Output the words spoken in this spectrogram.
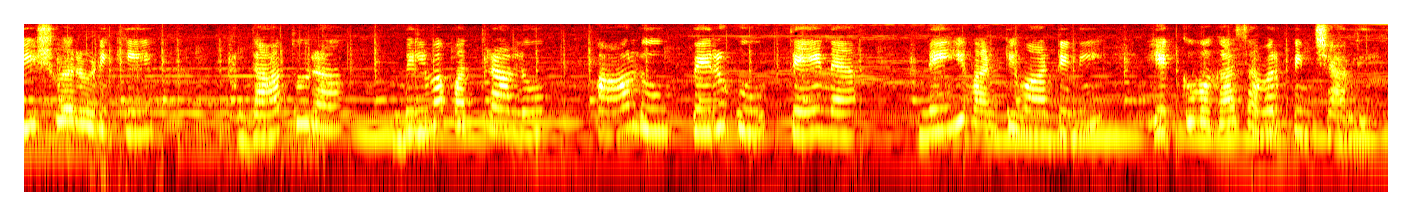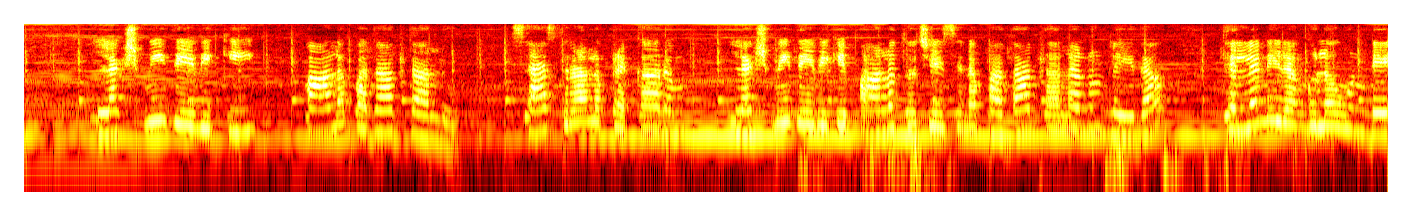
ఈశ్వరుడికి ధాతుర బిల్వపత్రాలు పాలు పెరుగు తేనె నెయ్యి వంటి వాటిని ఎక్కువగా సమర్పించాలి. లక్ష్మీదేవికి పాల పదార్థాలు. శాస్త్రాల ప్రకారం లక్ష్మీదేవికి పాలతో చేసిన పదార్థాలను లేదా తెల్లని రంగులో ఉండే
